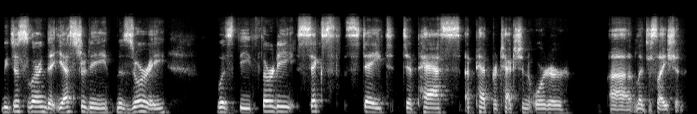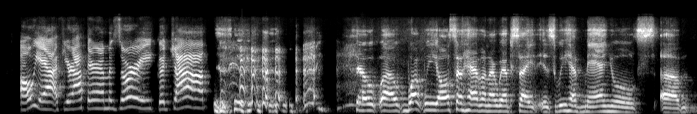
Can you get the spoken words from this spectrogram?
we just learned that yesterday missouri was the 36th state to pass a pet protection order uh, legislation. Oh, yeah. If you're out there in Missouri, good job. so, uh, what we also have on our website is we have manuals. Um,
